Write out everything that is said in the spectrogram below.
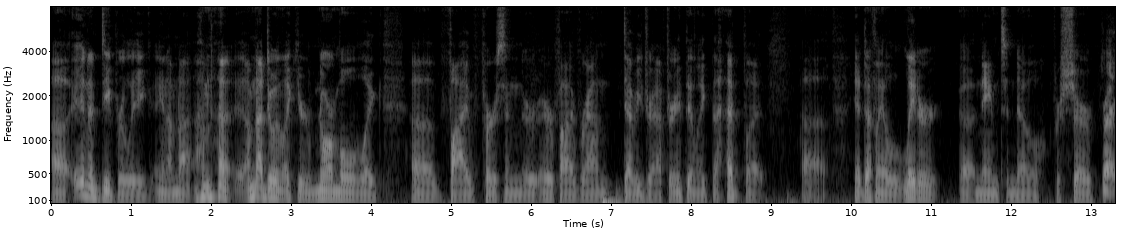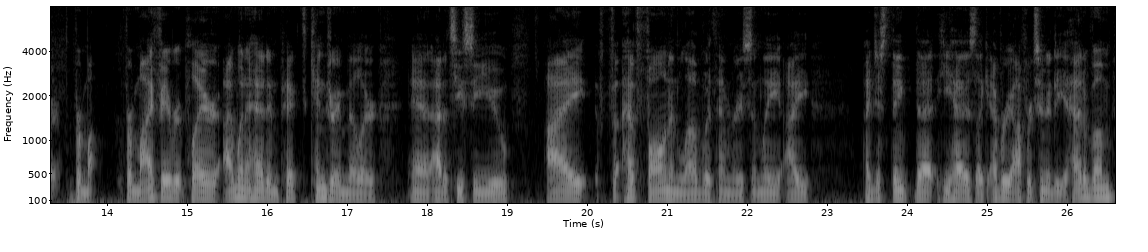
uh, in a deeper league. You know, I'm not I'm not I'm not doing like your normal like uh, five person or, or, five round Devy draft or anything like that. But uh, yeah, definitely a later uh, name to know for sure. Right. For my for my favorite player, I went ahead and picked Kendre Miller and out of TCU. I f- have fallen in love with him recently. I I just think that he has like every opportunity ahead of him.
